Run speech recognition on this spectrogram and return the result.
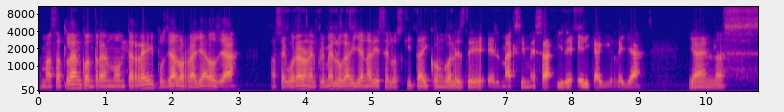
Mazatlán contra el Monterrey, pues ya los rayados ya aseguraron el primer lugar y ya nadie se los quita ahí con goles de el Maxi Mesa y de Erika Aguirre ya, ya en las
